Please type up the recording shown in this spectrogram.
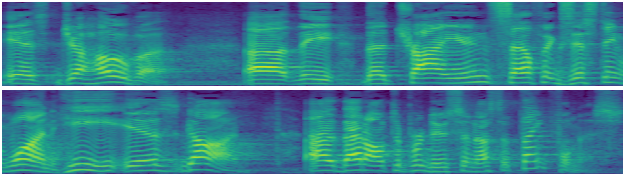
is Jehovah. Uh, the, the triune, self existing one. He is God uh, that ought to produce in us a thankfulness.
